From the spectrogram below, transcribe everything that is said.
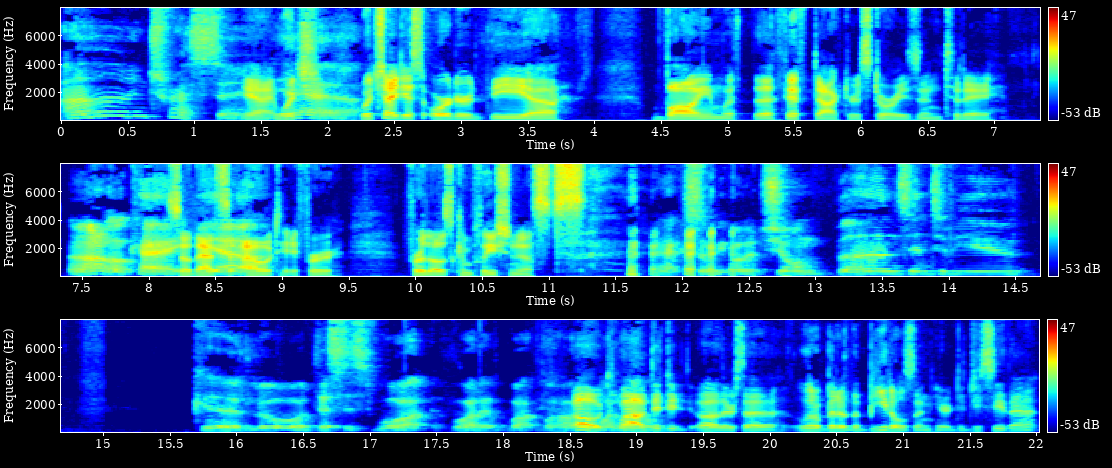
Ah, interesting. yeah. Which Yeah. which I just ordered the uh, volume with the Fifth Doctor stories in today, Oh, okay. so that's yeah. out for for those completionists. Excellent. We've got a John Burns interview. Good lord, this is what what a what what. oh wow! Did you? Oh, there's a little bit of the Beatles in here. Did you see that?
